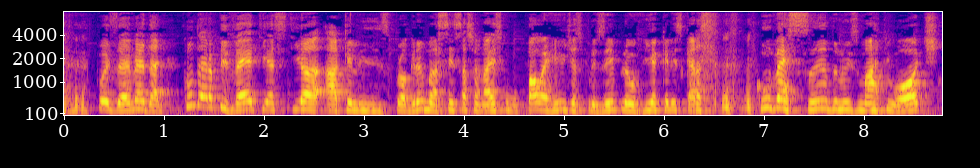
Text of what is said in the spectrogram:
Pois é, é verdade. Quando eu era pivete e assistia aqueles programas sensacionais como Power Rangers, por exemplo, eu via aqueles caras conversando no smartwatch.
